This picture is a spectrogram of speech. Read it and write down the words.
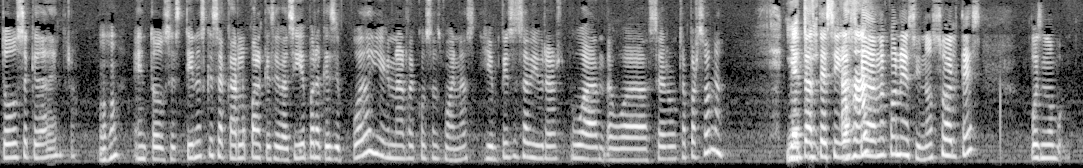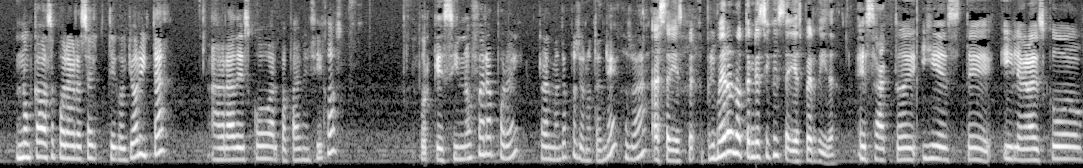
todo se queda adentro. Ujú. Entonces tienes que sacarlo para que se vacíe, para que se pueda llenar de cosas buenas y empieces a vibrar o a, o a ser otra persona. Y Mientras aquí- te sigas ajá. quedando con eso y no sueltes, pues no, nunca vas a poder agradecer. Te Digo, yo ahorita agradezco al papá de mis hijos, porque si no fuera por él, realmente pues yo no tendría hijos, ¿verdad? Ah, estarías primero no tendrías hijos y estarías perdida. Exacto, y este y le agradezco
